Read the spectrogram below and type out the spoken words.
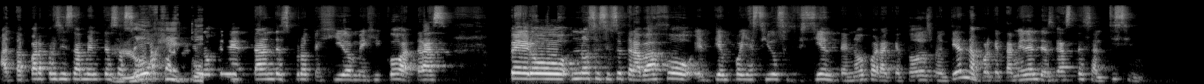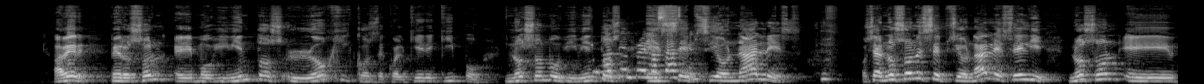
a tapar precisamente esa zona para que no quede tan desprotegido México atrás pero no sé si ese trabajo, el tiempo haya sido suficiente, ¿no? Para que todos lo entiendan, porque también el desgaste es altísimo. A ver, pero son eh, movimientos lógicos de cualquier equipo, no son movimientos excepcionales. O sea, no son excepcionales, Eli, no son, eh,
